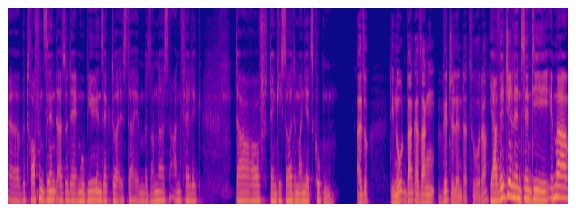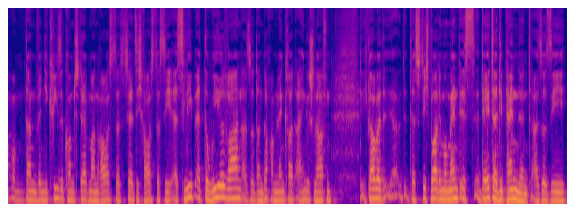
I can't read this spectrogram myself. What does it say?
äh, betroffen sind. Also der Immobiliensektor ist da eben besonders anfällig. Darauf, denke ich, sollte man jetzt gucken. Also Die Notenbanker sagen vigilant dazu, oder? Ja, vigilant sind die immer, und dann, wenn die Krise kommt, stellt man raus, das stellt sich raus, dass sie asleep at the wheel waren, also dann doch am Lenkrad eingeschlafen. Ich glaube, das Stichwort im Moment ist data dependent, also sie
